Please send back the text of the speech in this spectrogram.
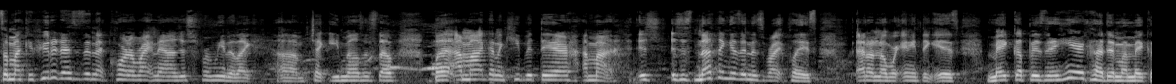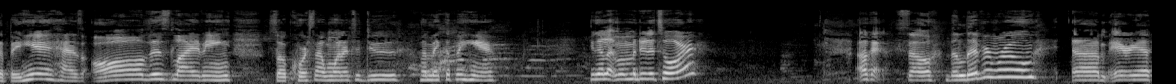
So my computer desk is in that corner right now just for me to like um, check emails and stuff. But I'm not gonna keep it there. I'm not. It's, it's just nothing is in its right place. I don't know where anything is. Makeup is in here. Cause I did my makeup in here. It has all this lighting. So of course I wanted to do my makeup in here. You gonna let Mama do the tour? Okay. So the living room um, area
